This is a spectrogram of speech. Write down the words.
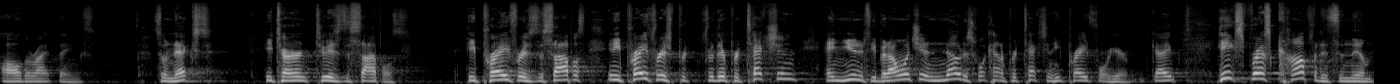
all the right things. So, next, he turned to his disciples. He prayed for his disciples and he prayed for, his, for their protection and unity. But I want you to notice what kind of protection he prayed for here, okay? He expressed confidence in them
